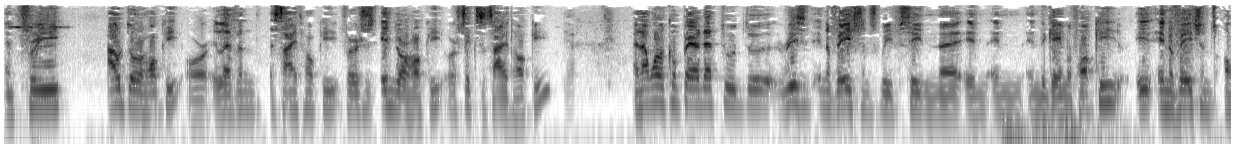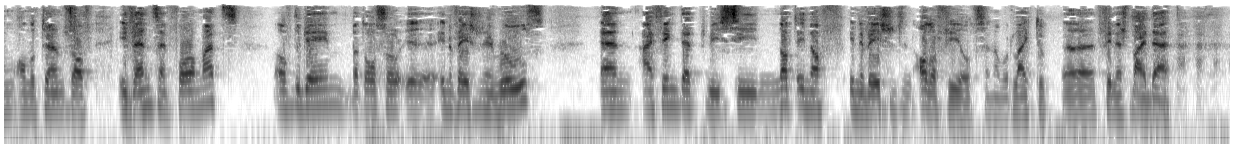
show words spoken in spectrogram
and three outdoor hockey or 11 aside hockey versus indoor hockey or six aside hockey. Yep. And I want to compare that to the recent innovations we've seen uh, in, in, in the game of hockey. I- innovations on, on the terms of events and formats of the game, but also uh, innovations in rules. And I think that we see not enough innovations in other fields, and I would like to uh, finish by that.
